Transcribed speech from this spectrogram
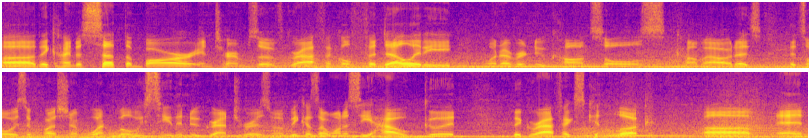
Uh, they kind of set the bar in terms of graphical fidelity whenever new consoles come out. It's, it's always a question of when will we see the new Gran Turismo because I want to see how good the graphics can look. Um, and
